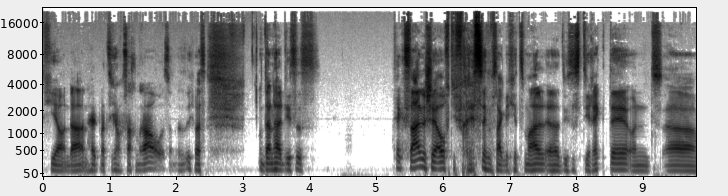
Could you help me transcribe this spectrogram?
hier und da und hält man sich auch Sachen raus und weiß ich was. Und dann halt dieses texanische auf die Fresse, sage ich jetzt mal, äh, dieses direkte und äh,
